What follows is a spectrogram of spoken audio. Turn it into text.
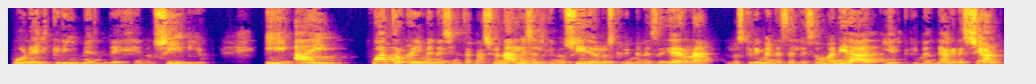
por el crimen de genocidio. Y hay cuatro crímenes internacionales, el genocidio, los crímenes de guerra, los crímenes de lesa humanidad y el crimen de agresión.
